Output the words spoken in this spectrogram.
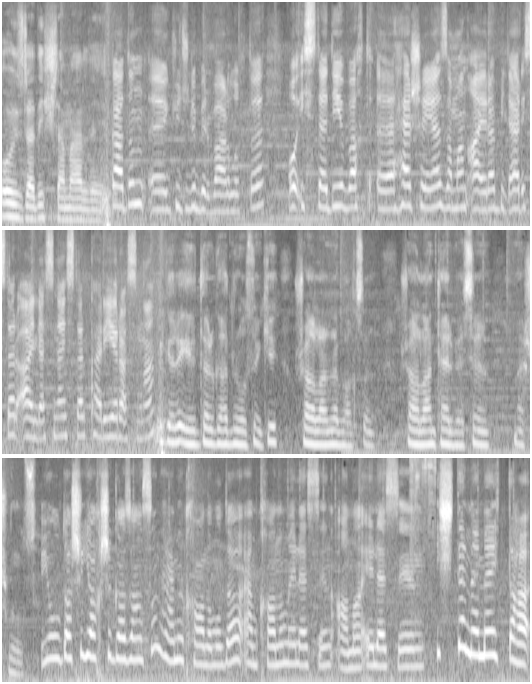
o üzrə də işləməlidir. Qadın e, güclü bir varlıqdır. O istədiyi vaxt e, hər şeyə zaman ayıra bilər, istər ailəsinə, istər karyerasına. Bir görə evdə qadın olsun ki, uşaqlarına baxsın, uşaqların tərbiyəsinə məşğul olsun. Yoldaşı yaxşı qazansın, həmin xanımı da həm xanım eləsin, ana eləsin. İşləməmək daha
